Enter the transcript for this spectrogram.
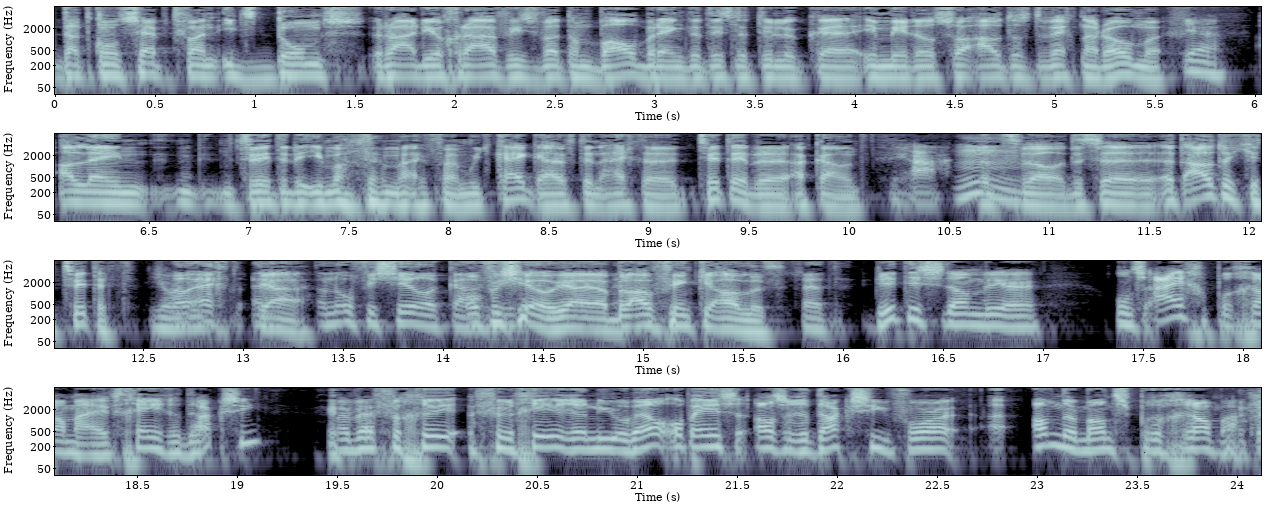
dat concept van iets doms, radiografisch, wat een bal brengt... dat is natuurlijk eh, inmiddels zo oud als de weg naar Rome. Ja. Alleen twitterde iemand naar mij van... moet je kijken, hij heeft een eigen Twitter-account. Ja. Mm. Dat is wel... Dus, eh, het autootje twittert. Jordi, Oh, echt? Een, Ja. een officieel account. Officieel, ja, ja. Blauw vinkje alles. Vet. Dit is dan weer... Ons eigen programma heeft geen redactie. Maar wij funge- fungeren nu wel opeens als redactie voor eh, andermans programma.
